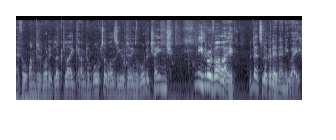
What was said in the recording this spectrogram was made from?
Ever wondered what it looked like underwater whilst you were doing a water change? Neither have I, but let's look at it anyway.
